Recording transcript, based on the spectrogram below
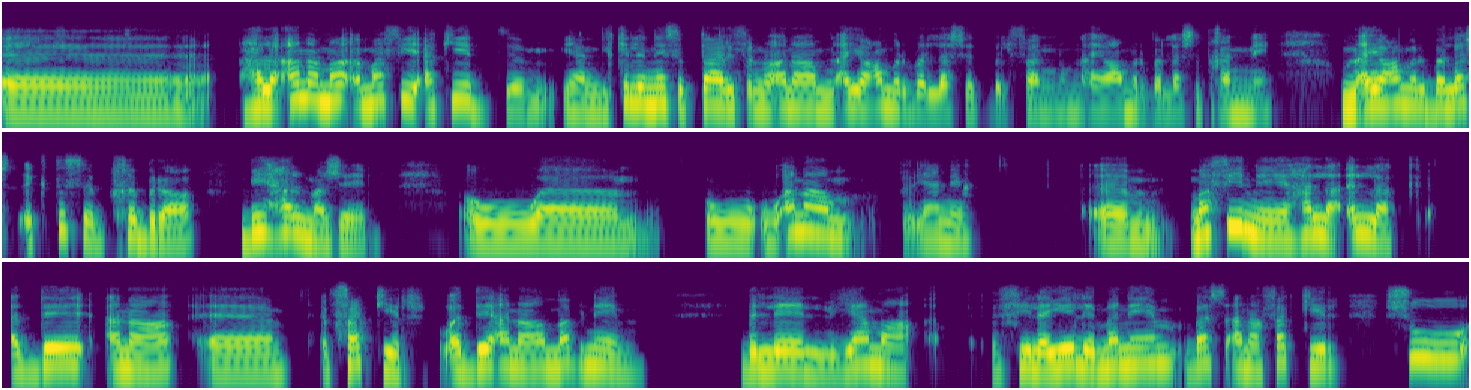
آه، هلا أنا ما ما في أكيد يعني كل الناس بتعرف إنه أنا من أي عمر بلشت بالفن ومن أي عمر بلشت غني ومن أي عمر بلشت اكتسب خبرة بهالمجال. و... و... وأنا يعني ما فيني هلأ أقول لك قد إيه أنا بفكر وقد إيه أنا ما بنام بالليل. ياما في ليالي ما نام بس أنا أفكر شو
